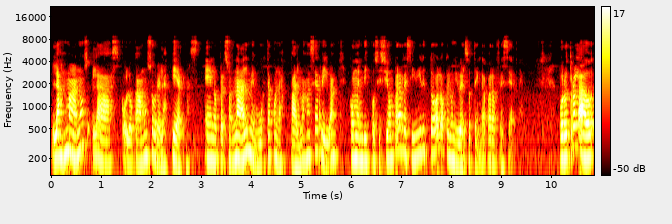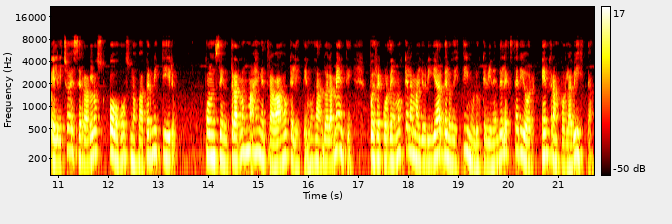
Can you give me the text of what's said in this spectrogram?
Las manos las colocamos sobre las piernas. En lo personal me gusta con las palmas hacia arriba, como en disposición para recibir todo lo que el universo tenga para ofrecerme. Por otro lado, el hecho de cerrar los ojos nos va a permitir concentrarnos más en el trabajo que le estemos dando a la mente, pues recordemos que la mayoría de los estímulos que vienen del exterior entran por la vista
